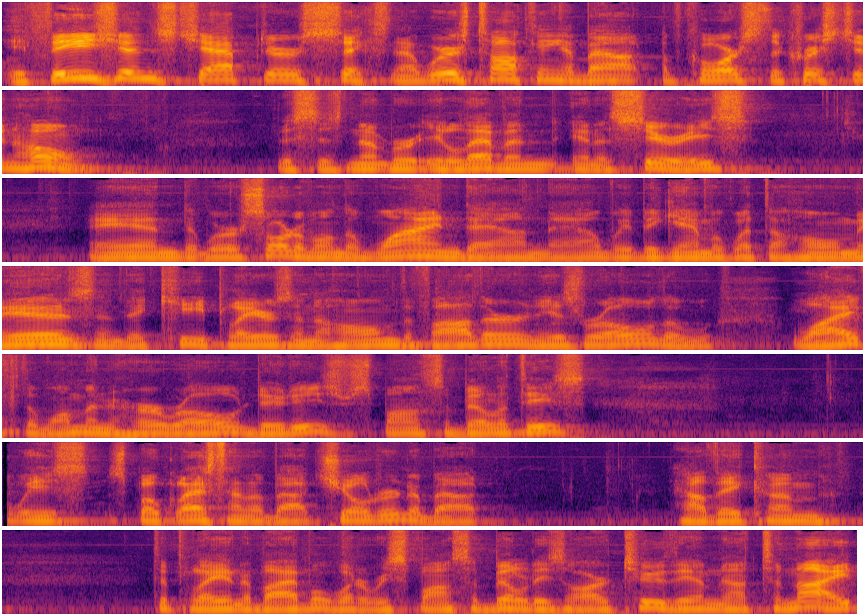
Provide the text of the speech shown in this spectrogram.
Ephesians chapter 6. Now, we're talking about, of course, the Christian home. This is number 11 in a series, and we're sort of on the wind down now. We began with what the home is and the key players in the home the father and his role, the wife, the woman, her role, duties, responsibilities. We spoke last time about children, about how they come to play in the Bible, what our responsibilities are to them. Now, tonight,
